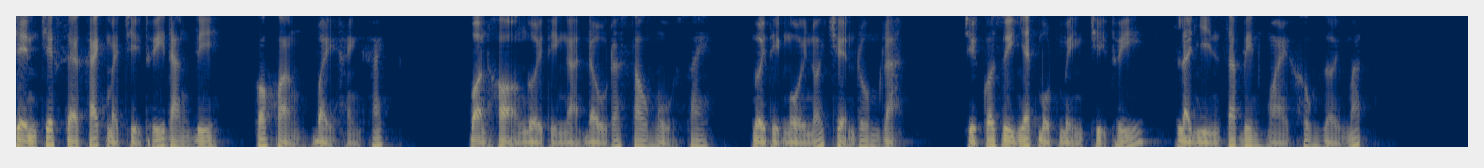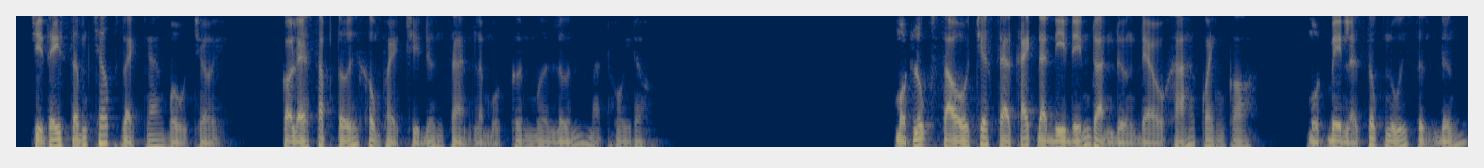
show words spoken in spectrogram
Trên chiếc xe khách mà chị Thúy đang đi, có khoảng 7 hành khách. Bọn họ người thì ngả đầu ra sau ngủ say, người thì ngồi nói chuyện rôm rả. Chỉ có duy nhất một mình chị Thúy là nhìn ra bên ngoài không rời mắt. Chỉ thấy sấm chớp rạch ngang bầu trời Có lẽ sắp tới không phải chỉ đơn giản là một cơn mưa lớn mà thôi đâu Một lúc sau chiếc xe khách đã đi đến đoạn đường đèo khá quanh co Một bên là dốc núi dựng đứng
